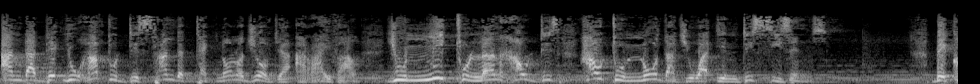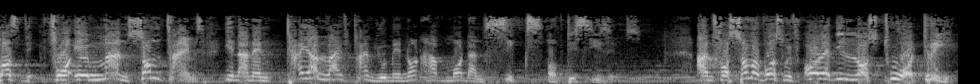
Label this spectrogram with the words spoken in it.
And that they, you have to discern the technology of their arrival. You need to learn how this, how to know that you are in these seasons. Because the, for a man, sometimes in an entire lifetime, you may not have more than six of these seasons. And for some of us, we've already lost two or three.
